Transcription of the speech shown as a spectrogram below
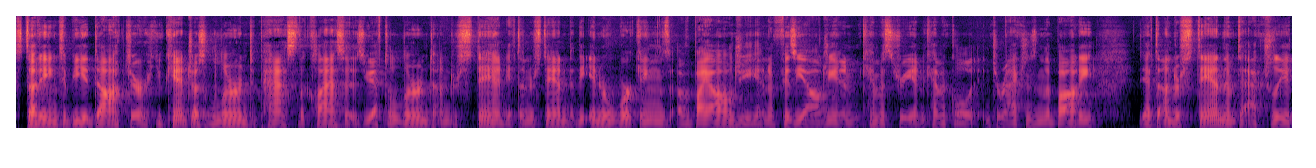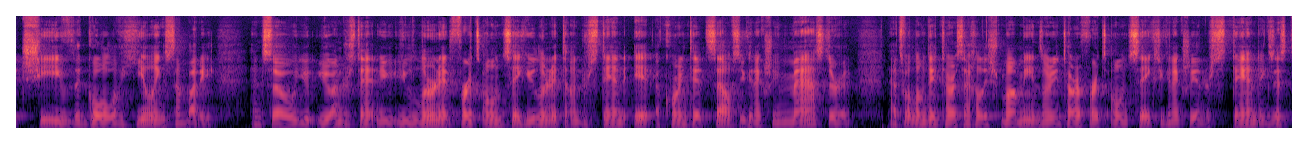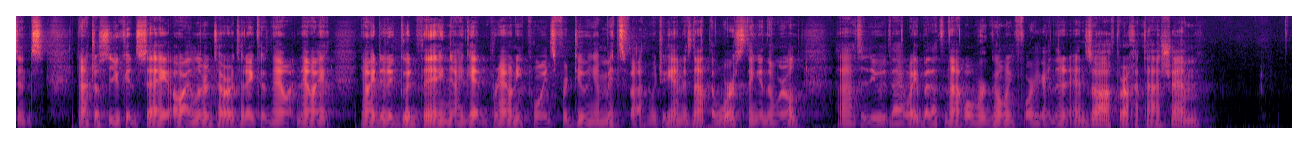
studying to be a doctor, you can't just learn to pass the classes. You have to learn to understand. You have to understand the inner workings of biology and of physiology and chemistry and chemical interactions in the body. You have to understand them to actually achieve the goal of healing somebody. And so you, you understand, you, you learn it for its own sake. You learn it to understand it according to itself so you can actually master it. That's what Lomdei Torasecha Lishma means, learning Torah for its own sake so you can actually understand existence. Not just so you can say, oh, I learned Torah today because now, now, I, now I did a good thing, I get brownie points for doing a mitzvah, which again is not the worst thing in the world uh, to do it that way, but that's not what we're going for here. And then it ends off, Baruch Hashem,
